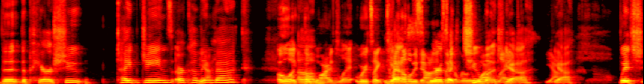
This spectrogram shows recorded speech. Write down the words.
the the parachute type jeans are coming Yeah. back. Oh, like the Um, wide leg, where it's like tied all the way down. where it's like, a really too wide much. leg. Yeah. yeah, Yeah. Which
